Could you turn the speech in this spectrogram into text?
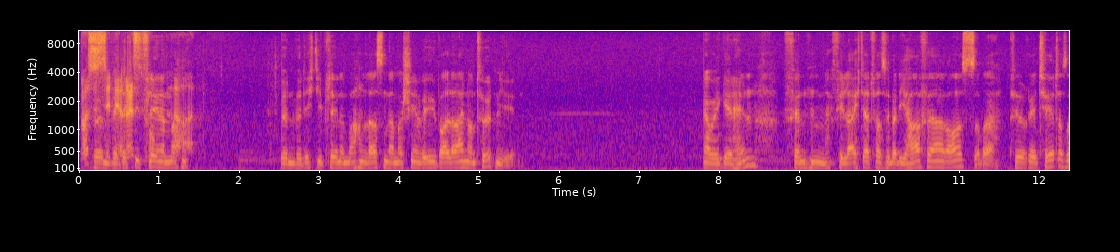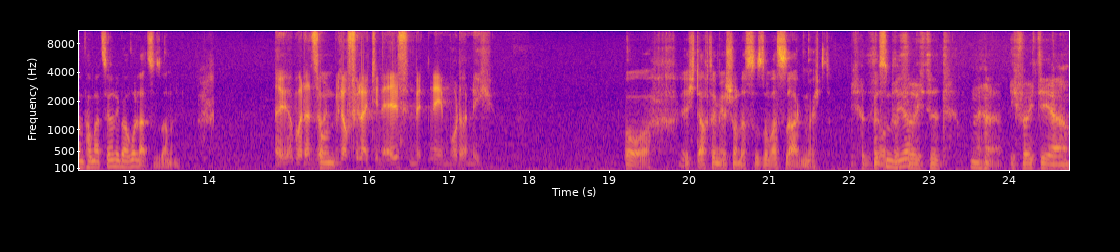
Was ist denn Würden wir der nicht die Rest vom Pläne Plan? machen? Würden wir dich die Pläne machen lassen, dann marschieren wir überall ein und töten jeden. Ja, wir gehen hin, finden vielleicht etwas über die Hafe heraus, aber Priorität ist Informationen über Ruller zu sammeln. Dann sollten wir doch vielleicht den Elfen mitnehmen, oder nicht? Oh, ich dachte mir schon, dass du sowas sagen möchtest. Ich hatte es auch Wissen wir? befürchtet. Ich fürchte ja.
